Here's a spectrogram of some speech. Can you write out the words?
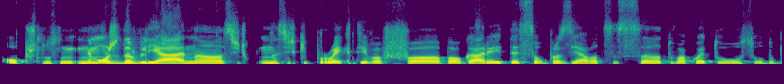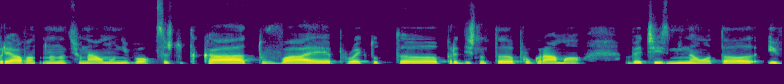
общност не може да влияе на, всичко, на всички проекти в България и те се съобразяват с това, което се одобрява на национално ниво. Също така това е проект от предишната програма, вече изминалата и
